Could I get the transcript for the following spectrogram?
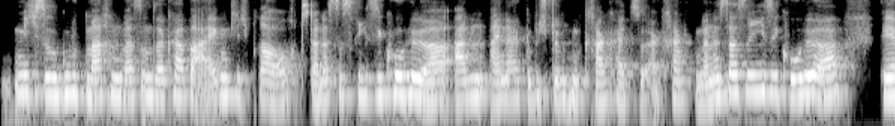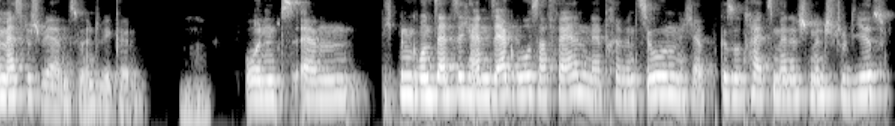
nicht so gut machen, was unser Körper eigentlich braucht, dann ist das Risiko höher, an einer bestimmten Krankheit zu erkranken. Dann ist das Risiko höher, PMS-Beschwerden zu entwickeln. Mhm. Und ähm, ich bin grundsätzlich ein sehr großer Fan der Prävention. Ich habe Gesundheitsmanagement studiert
